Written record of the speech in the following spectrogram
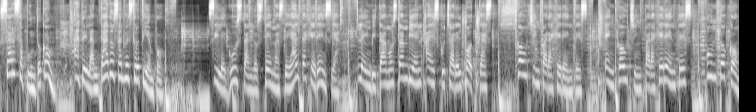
Zarza.com. Adelantados a nuestro tiempo. Si le gustan los temas de alta gerencia, le invitamos también a escuchar el podcast Coaching para Gerentes en coachingparagerentes.com.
